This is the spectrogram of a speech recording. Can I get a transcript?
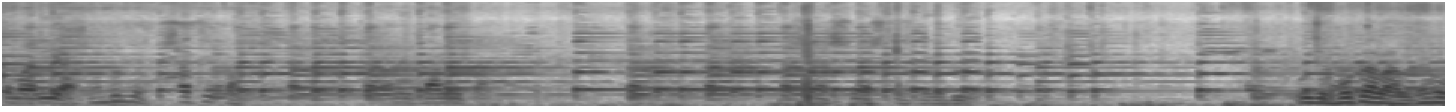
তোমার ইয়া সৌন্দর্য সাথী পান অনেক দামি পান সাতশো আশি টাকা দিয়ে। ওই যে বোটা লাল দেখো?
